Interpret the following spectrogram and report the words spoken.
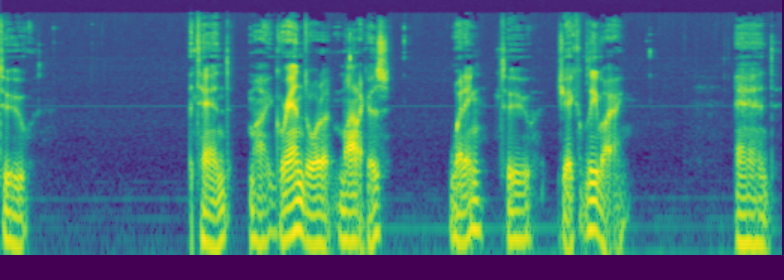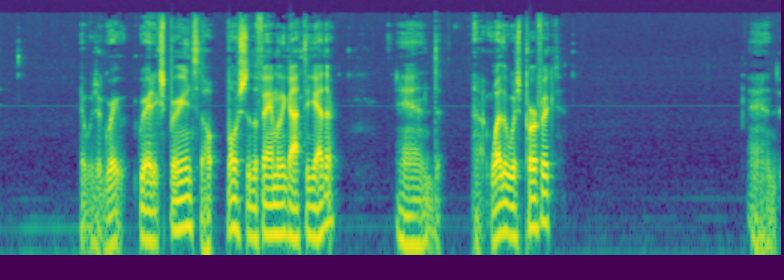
to attend my granddaughter Monica's wedding to Jacob Levi. And it was a great, great experience. The, most of the family got together, and uh, weather was perfect, and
